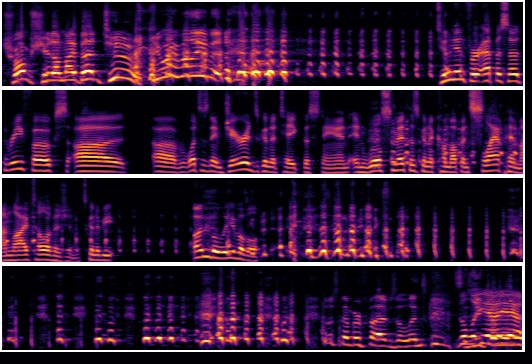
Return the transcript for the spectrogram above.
Trump shit on my bed too. You wouldn't believe it. Tune in for episode three, folks. Uh, um, what's his name? Jared's gonna take the stand, and Will Smith is gonna come up and slap him on live television. It's gonna be unbelievable. it's gonna be excellent. What's number five? Zelensky. Zel- yeah, yeah.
